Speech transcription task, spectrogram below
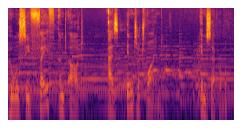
who will see faith and art as intertwined, inseparable.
